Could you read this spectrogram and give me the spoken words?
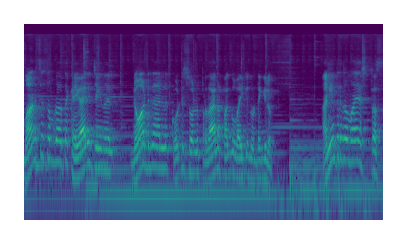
മാനസിക സമ്മർദ്ദത്തെ കൈകാര്യം ചെയ്യുന്നതിൽ നോ അഡ്രിനാലിനും കോർട്ടിസോളിനും പ്രധാന പങ്ക് വഹിക്കുന്നുണ്ടെങ്കിലും അനിയന്ത്രിതമായ സ്ട്രെസ്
